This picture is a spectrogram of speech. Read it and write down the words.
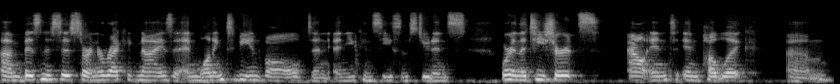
um, businesses starting to recognize and, and, wanting to be involved, and, and you can see some students wearing the t-shirts out in in public, um,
